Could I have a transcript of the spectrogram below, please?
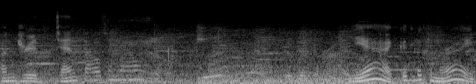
110,000 now. Good looking ride. Yeah, good looking ride.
